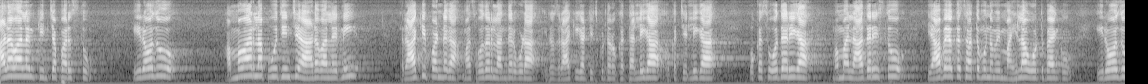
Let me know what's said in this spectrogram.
ఆడవాళ్ళని కించపరుస్తూ ఈరోజు అమ్మవారిలా పూజించే ఆడవాళ్ళని రాఖీ పండగ మా సోదరులందరూ కూడా ఈరోజు రాఖీ కట్టించుకుంటారు. ఒక తల్లిగా ఒక చెల్లిగా ఒక సోదరిగా మమ్మల్ని ఆదరిస్తూ యాభై ఒక్క శాతం ఉన్న మేము మహిళా ఓటు బ్యాంకు. ఈరోజు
